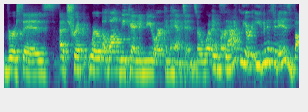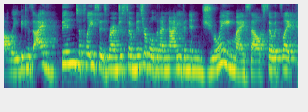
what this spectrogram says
versus a trip where a long weekend in New York in the Hamptons or whatever. Exactly. Or even if it is Bali, because I've been to places where I'm just so miserable that I'm not even enjoying myself. So it's like,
